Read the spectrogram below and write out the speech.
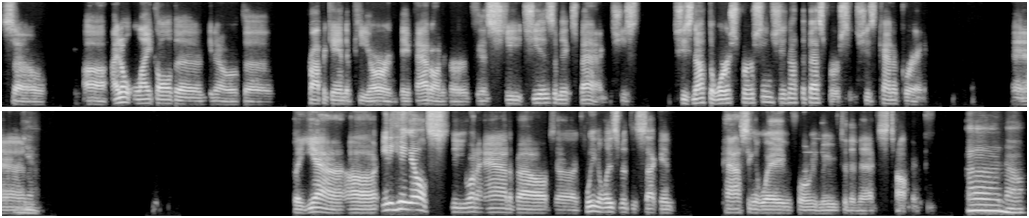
So uh, I don't like all the you know the propaganda PR they've had on her because she she is a mixed bag. She's she's not the worst person. She's not the best person. She's kind of gray. And yeah. but yeah, uh, anything else do you want to add about uh, Queen Elizabeth II passing away before we move to the next topic? Uh, no.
